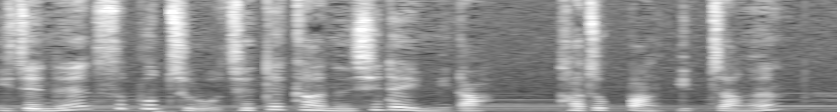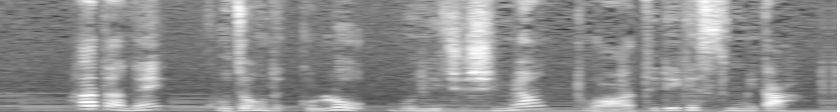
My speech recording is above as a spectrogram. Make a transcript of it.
이제는 스포츠로 재테크하는 시대입니다. 가족방 입장은 하단에 고정 댓글로 문의 주시면 도와드리겠습니다.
